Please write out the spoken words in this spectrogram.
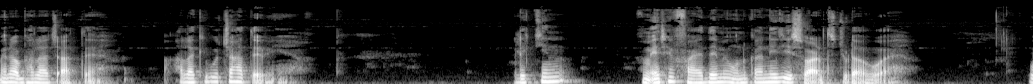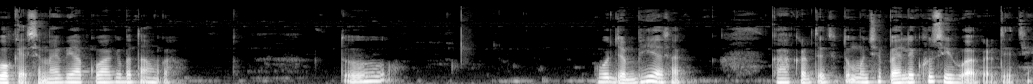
मेरा भला चाहते हैं। हालाँकि वो चाहते भी हैं। लेकिन मेरे फ़ायदे में उनका निजी स्वार्थ जुड़ा हुआ है। वो कैसे मैं भी आपको आगे बताऊँगा। तो वो जब भी ऐसा कहा करते थे तो मुझे पहले खुशी हुआ करती थी।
